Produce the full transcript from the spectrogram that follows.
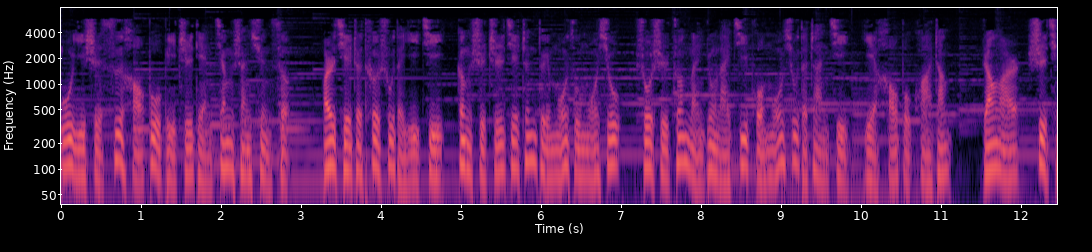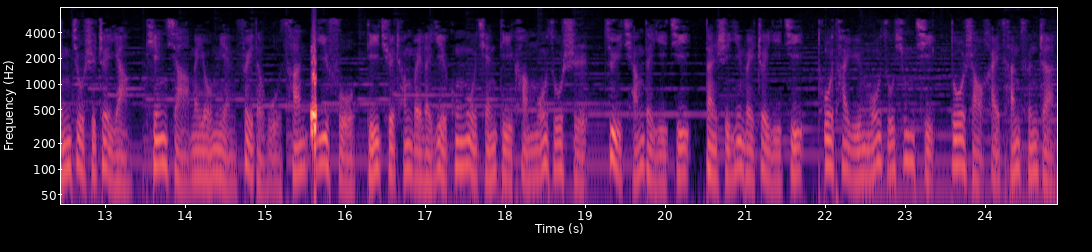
无疑是丝毫不比指点江山逊色。而且这特殊的一击，更是直接针对魔族魔修，说是专门用来击破魔修的战绩，也毫不夸张。然而事情就是这样，天下没有免费的午餐。衣服的确成为了夜空目前抵抗魔族时最强的一击，但是因为这一击脱胎于魔族凶器，多少还残存着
